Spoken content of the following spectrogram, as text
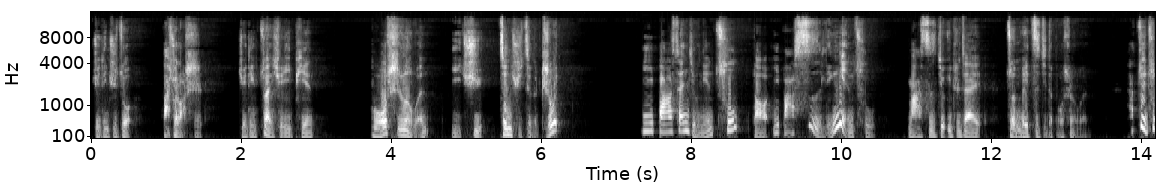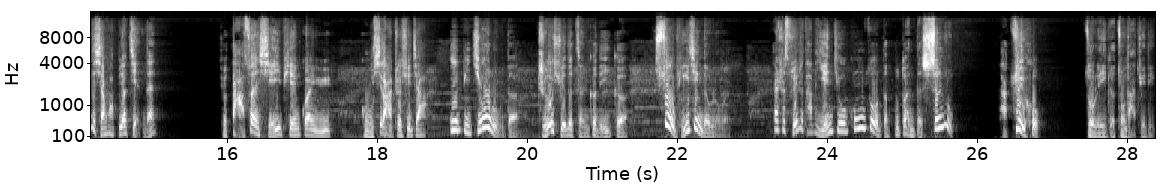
决定去做大学老师，决定撰写一篇博士论文，以去争取这个职位。一八三九年初到一八四零年初，马斯就一直在准备自己的博士论文。他最初的想法比较简单，就打算写一篇关于古希腊哲学家伊壁鸠鲁的哲学的整个的一个述评性的论文。但是随着他的研究工作的不断的深入，他最后做了一个重大决定，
